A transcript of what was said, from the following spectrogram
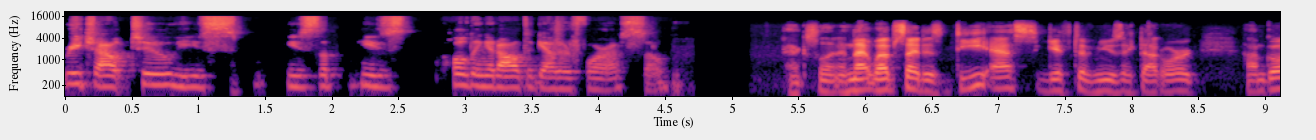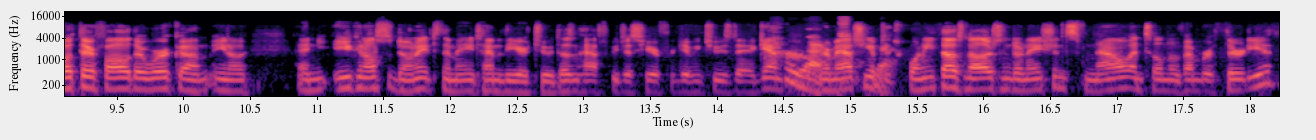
reach out to. He's he's the he's holding it all together for us. So excellent. And that website is dsgiftofmusic.org. Um, go out there, follow their work. Um, you know, and you can also donate to them any time of the year too. It doesn't have to be just here for Giving Tuesday. Again, Correct. they're matching up yeah. to twenty thousand dollars in donations from now until November thirtieth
